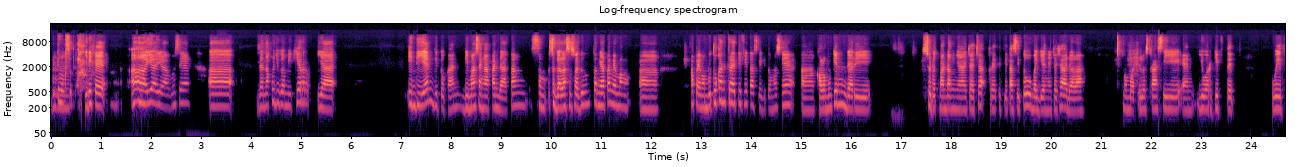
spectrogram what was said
itu maksud Jadi kayak uh, iya iya, maksudnya uh, dan aku juga mikir ya in the end gitu kan di masa yang akan datang segala sesuatu ternyata memang uh, apa ya membutuhkan kreativitas kayak gitu. Maksudnya uh, kalau mungkin dari sudut pandangnya Caca kreativitas itu bagiannya Caca adalah membuat ilustrasi and you are gifted with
